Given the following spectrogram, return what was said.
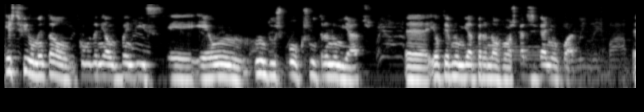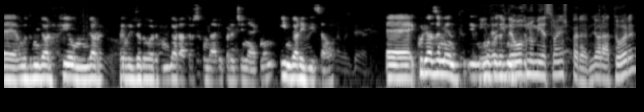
Este filme, então, como o Daniel bem disse, é, é um, um dos poucos ultra nomeados. Eh, ele teve nomeado para nove Oscars, ganhou quatro. Eh, o de melhor filme, melhor realizador, melhor ator secundário para Gene Hackman e melhor edição. Eh, curiosamente, uma Ainda, coisa ainda houve nomeações para melhor ator,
